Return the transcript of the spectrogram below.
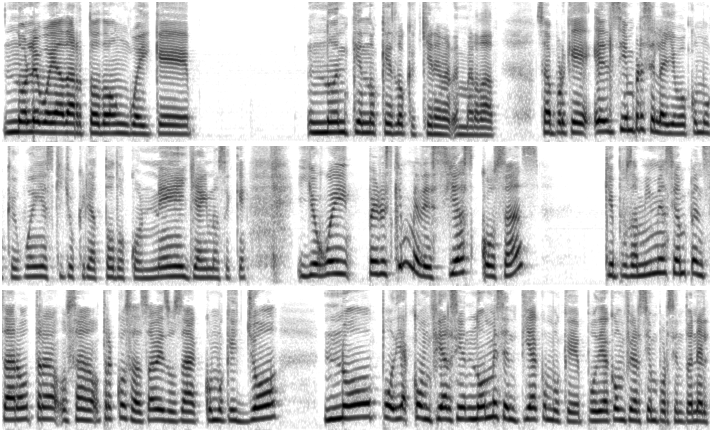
No le voy a dar todo a un güey que no entiendo qué es lo que quiere ver en verdad. O sea, porque él siempre se la llevó como que, güey, es que yo quería todo con ella y no sé qué. Y yo, güey, pero es que me decías cosas que pues a mí me hacían pensar otra, o sea, otra cosa, ¿sabes? O sea, como que yo no podía confiar, no me sentía como que podía confiar 100% en él.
